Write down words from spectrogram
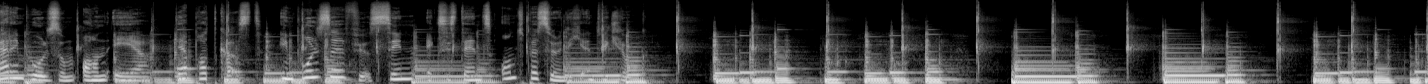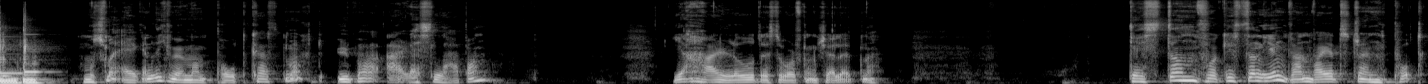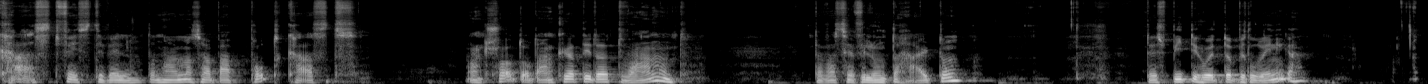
Per Impulsum On Air, der Podcast. Impulse für Sinn, Existenz und persönliche Entwicklung. Muss man eigentlich, wenn man einen Podcast macht, über alles labern? Ja, hallo, das ist der Wolfgang Scheileitner. Gestern, vorgestern, irgendwann war jetzt so ein Podcast-Festival und dann haben wir so ein paar Podcasts angeschaut oder angehört, die dort waren und da war sehr viel Unterhaltung. Das biete ich heute ein bisschen weniger.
